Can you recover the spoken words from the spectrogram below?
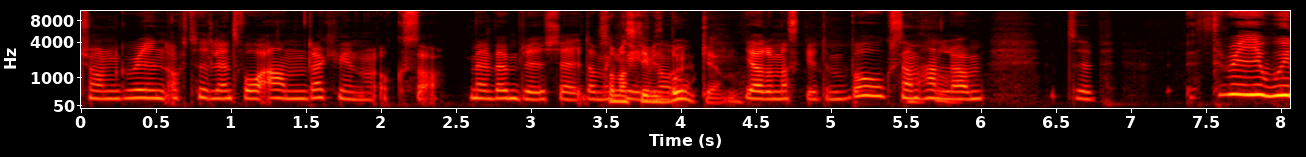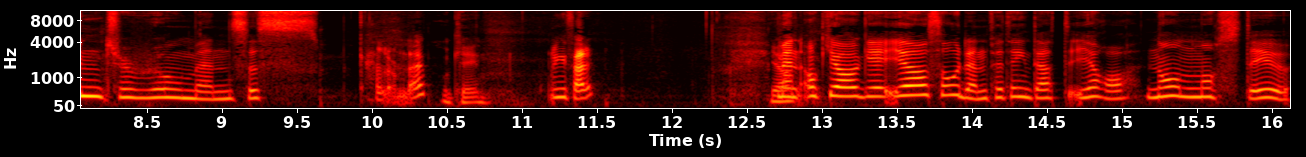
John Green och tydligen två andra kvinnor också. Men vem bryr sig? De är Som har skrivit boken? Ja, de har skrivit en bok som Jaha. handlar om typ Three Winter Romances, kallar de det. Okej. Ungefär. Ja. Men, och jag, jag såg den för jag tänkte att ja, någon måste ju.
